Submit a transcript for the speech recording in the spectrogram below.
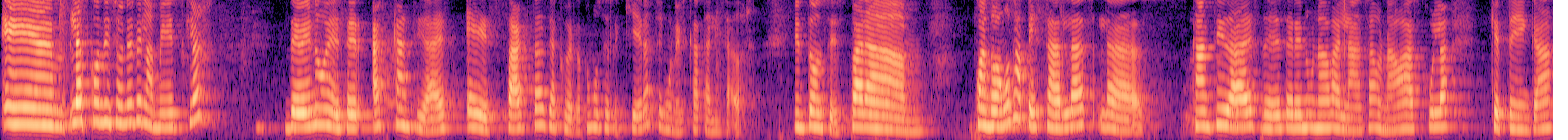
Em, las condiciones de la mezcla deben obedecer a cantidades exactas de acuerdo a como se requiera según el catalizador. Entonces, para cuando vamos a pesar las, las cantidades, debe ser en una balanza o una báscula que tenga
